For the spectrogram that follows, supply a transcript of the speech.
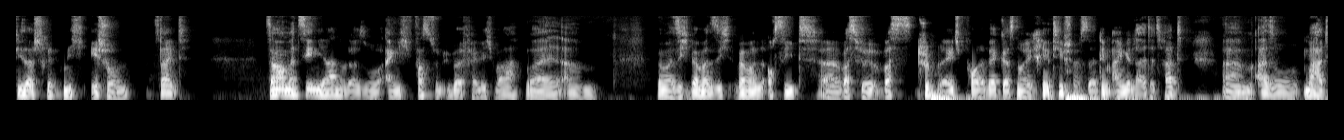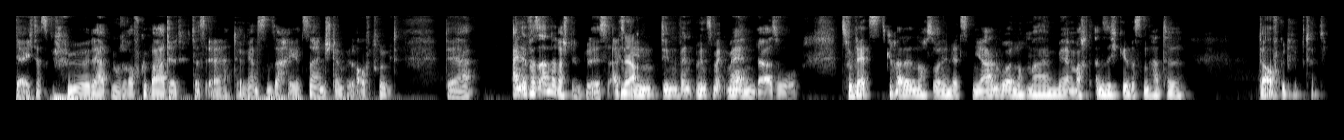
dieser Schritt nicht eh schon seit, sagen wir mal, zehn Jahren oder so eigentlich fast schon überfällig war, weil ähm, wenn man sich, wenn man sich, wenn man auch sieht, äh, was für was Triple H Paul Levesque als neue Kreativchef seitdem eingeleitet hat. Ähm, also man hat ja echt das Gefühl, der hat nur darauf gewartet, dass er der ganzen Sache jetzt seinen Stempel aufdrückt, der ein etwas anderer Stempel ist, als ja. den, den Vince McMahon da so zuletzt, gerade noch so in den letzten Jahren, wo er noch mal mehr Macht an sich gerissen hatte, da aufgedrückt hat.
